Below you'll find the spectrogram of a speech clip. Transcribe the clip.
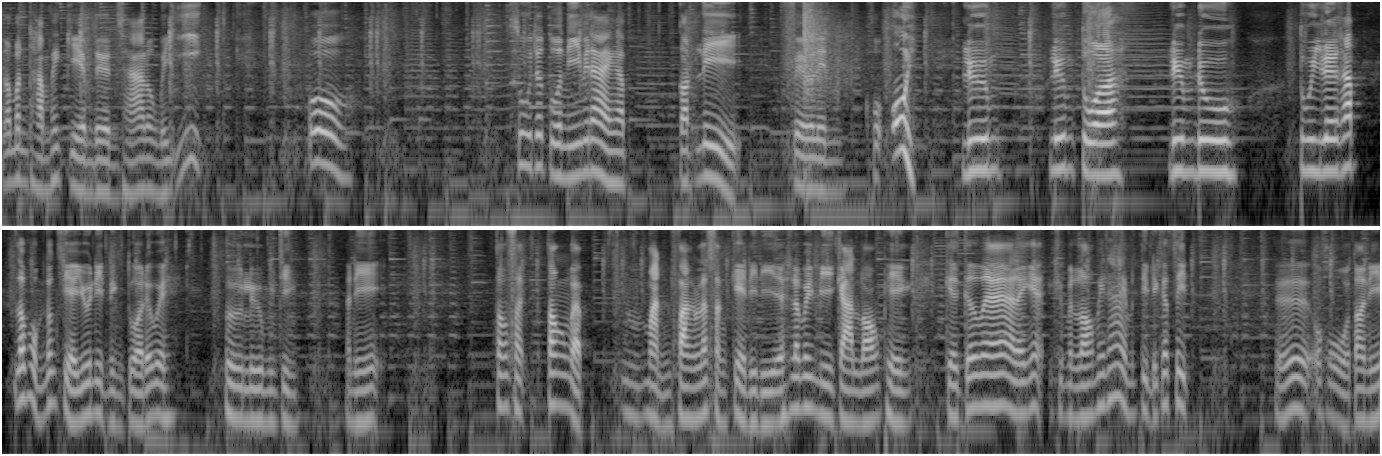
แล้วมันทำให้เกมเดินช้าลงไปอีก โอ้ สู้เจ้าตัวนี้ไม่ได้ครับก็อตลี่เฟลเลนโอ้ย ลืมลืมตัว ลืมดูตุยเลยครับ แล้วผมต้องเสียยูนิตหนึ่งตัวด้วยเว้ย เออลืมจริงๆอันนี้ต้องต้องแบบหมั่นฟังและสังเกตดีๆ แล้วไม่มีการร้องเพลงเกิดเกิดมาอะไรเงี้ย คือมันร้องไม่ได้ มันติดลิขสิทธิ์ เออ โอ้โห ตอนนี้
